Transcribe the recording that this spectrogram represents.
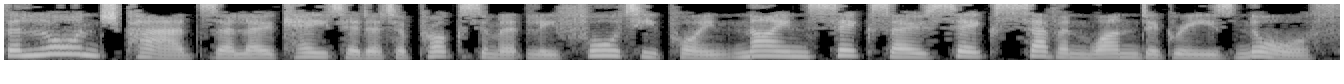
The launch pads are located at approximately 40.960671 degrees north,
